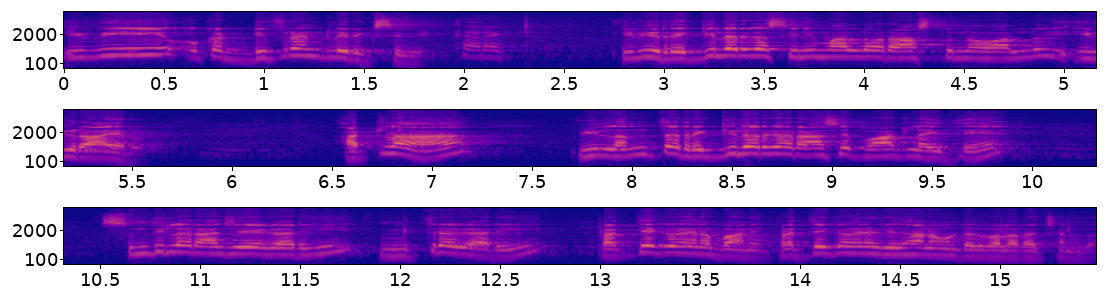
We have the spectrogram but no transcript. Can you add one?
ఇవి ఒక డిఫరెంట్ లిరిక్స్ ఇవి. కరెక్ట్. ఇవి రెగ్యులర్గా సినిమాల్లో రాస్తున్న వాళ్ళు ఇవి రాయరు. అట్లా వీళ్ళంతా రెగ్యులర్గా రాసే పాటలు అయితే సుందిల రాజయ్య గారి మిత్ర గారి ప్రత్యేకమైన బాణి ప్రత్యేకమైన విధానం ఉంటుంది వాళ్ళ రచనలో.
